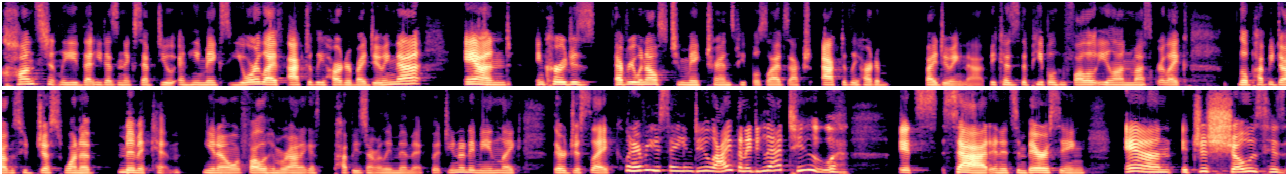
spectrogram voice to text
constantly that he doesn't accept you and he makes your life actively harder by doing that and encourages everyone else to make trans people's lives act- actively harder by doing that because the people who follow Elon Musk are like little puppy dogs who just want to mimic him, you know, or follow him around. I guess puppies don't really mimic, but do you know what I mean? Like they're just like, whatever you say and do, I'm going to do that too. It's sad and it's embarrassing. And it just shows his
